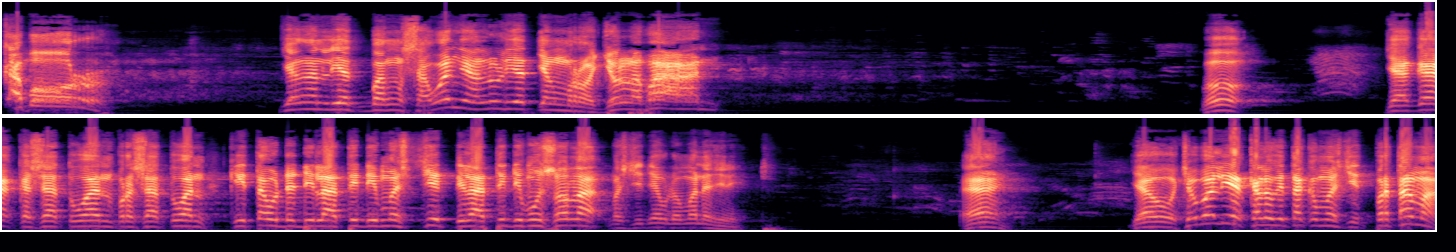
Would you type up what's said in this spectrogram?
kabur. Jangan lihat bangsawannya, lu lihat yang merojol apaan. Bu, jaga kesatuan, persatuan. Kita udah dilatih di masjid, dilatih di musola. Masjidnya udah mana sini? Eh, jauh. Coba lihat kalau kita ke masjid. Pertama,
